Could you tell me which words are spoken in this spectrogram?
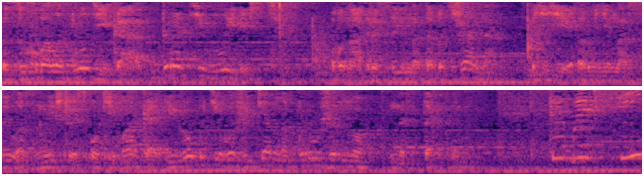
Зухвала злодійка дратівливість. Вона агресивна та безжальна. Її руйнівна сила знищує спокій Марка і робить його життя напружено нестерпним. Тебе всі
